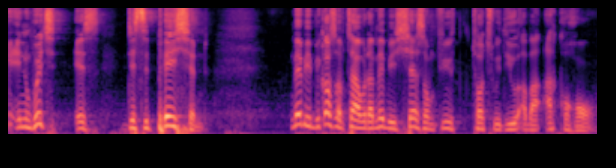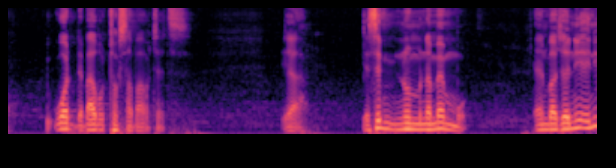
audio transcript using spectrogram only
In which is dissipation maybe because of time, I would maybe share some few thoughts with you about alcohol, what the Bible talks about it. Yeah. You say no memo. Any any.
